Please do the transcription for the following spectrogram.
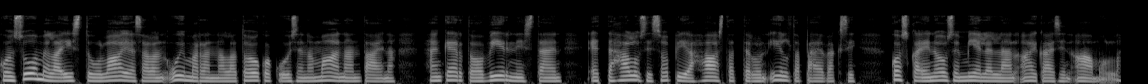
Kun Suomella istuu Laajasalon uimarannalla toukokuisena maanantaina, hän kertoo virnistäen, että halusi sopia haastattelun iltapäiväksi, koska ei nouse mielellään aikaisin aamulla.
